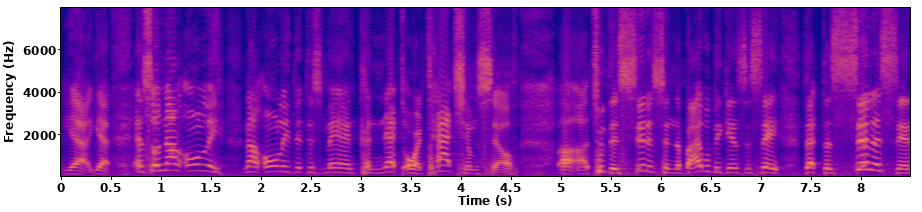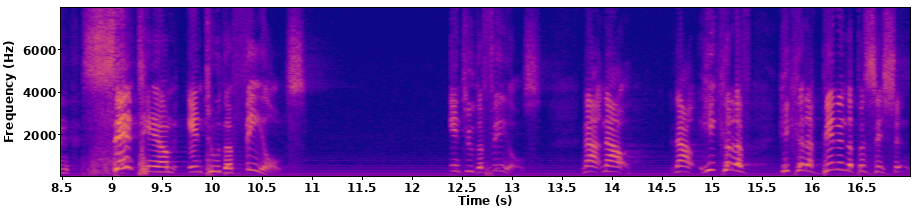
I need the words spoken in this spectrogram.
Yeah, yeah. And so not only not only did this man connect or attach himself uh, uh, to this citizen, the Bible begins to say that the citizen sent him into the fields. Into the fields. Now, now, now he could have he could have been in the position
